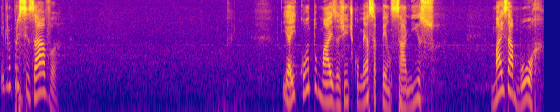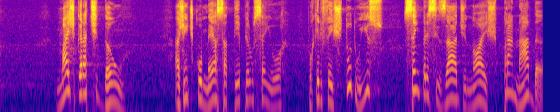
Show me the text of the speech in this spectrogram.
Ele não precisava. E aí, quanto mais a gente começa a pensar nisso, mais amor, mais gratidão, a gente começa a ter pelo Senhor, porque Ele fez tudo isso sem precisar de nós para nada.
